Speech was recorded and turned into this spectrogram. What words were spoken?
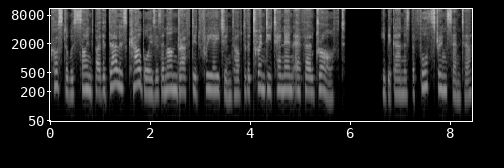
Costa was signed by the Dallas Cowboys as an undrafted free agent after the 2010 NFL Draft. He began as the fourth-string center,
